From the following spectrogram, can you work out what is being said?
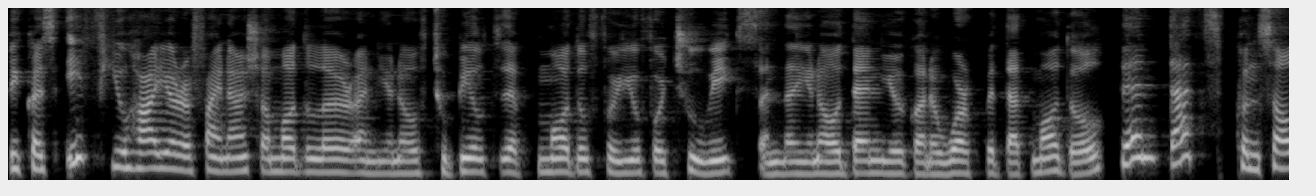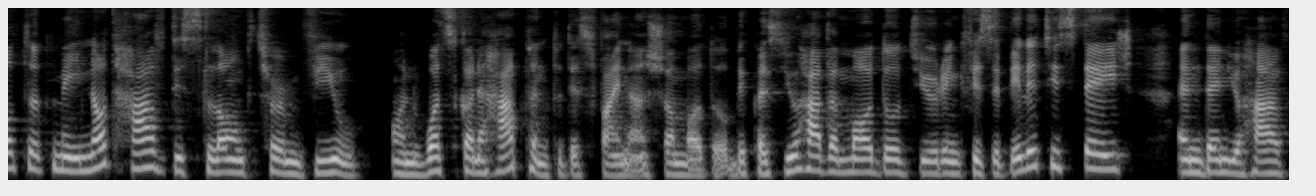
because if you hire a financial modeler and, you know, to build the model for you for two weeks and then, you know, then you're going to work with that model, then that consultant may not have this long term view on what's going to happen to this financial model because you have a model during feasibility stage and then you have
